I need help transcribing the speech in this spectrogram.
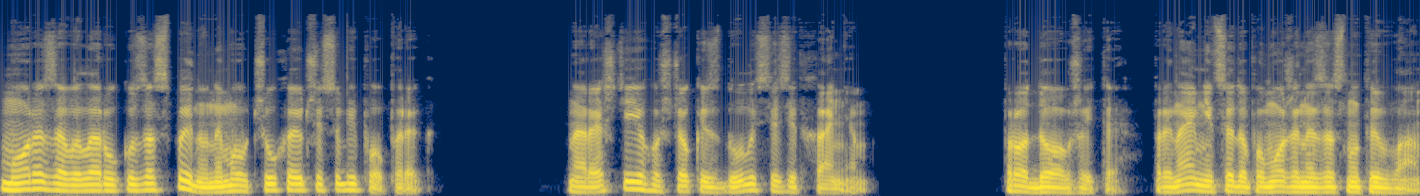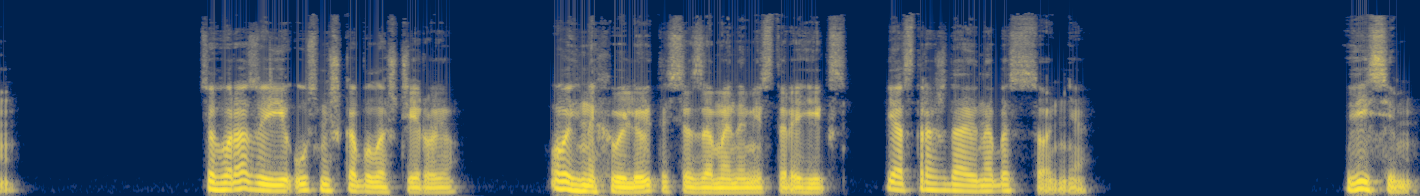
Мора завела руку за спину, немов чухаючи собі поперек. Нарешті його щоки здулися зітханням. Продовжуйте, принаймні це допоможе не заснути вам. Цього разу її усмішка була щирою. Ой, не хвилюйтеся за мене, містере Гікс. Я страждаю на безсоння. 8.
